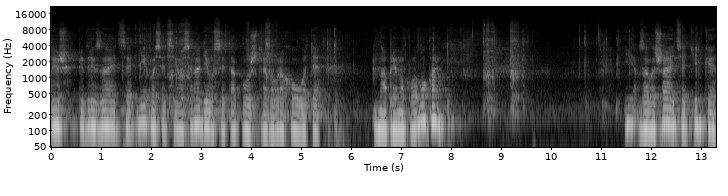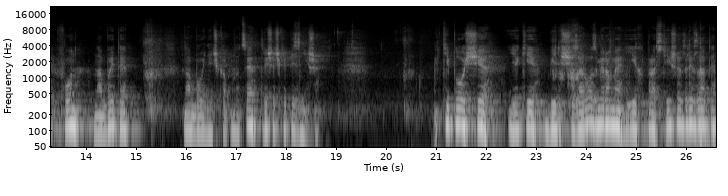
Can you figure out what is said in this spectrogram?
теж підрізається. І ось ці ось радіуси також треба враховувати напрямок волокон. І залишається тільки фон набити набойничком. Но це трішечки пізніше. Ті площі, які більші за розмірами, їх простіше зрізати.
